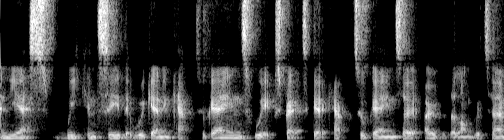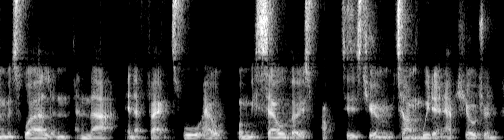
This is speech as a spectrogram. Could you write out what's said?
And yes, we can see that we're getting capital gains. We expect to get capital gains over the longer term as well. And, and that, in effect, will help when we sell those properties during retirement. We don't have children.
